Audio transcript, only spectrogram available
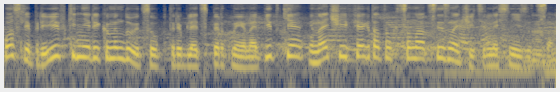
После прививки не рекомендуется употреблять спиртные напитки, иначе эффект от вакцинации значительно снизится.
